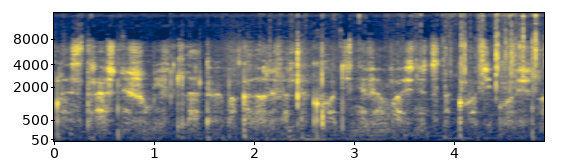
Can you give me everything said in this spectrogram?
W ogóle szumi w tle, to chyba kaloryfer tak chodzi. Nie wiem właśnie, co tak chodzi głośno.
